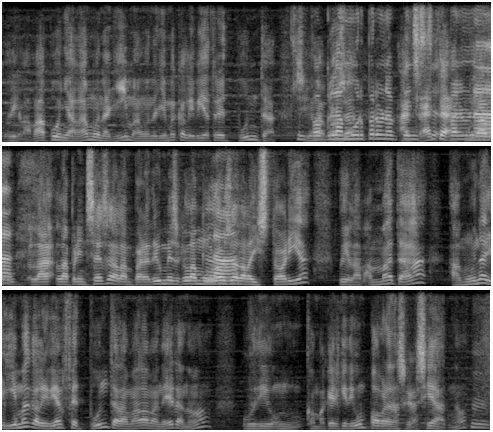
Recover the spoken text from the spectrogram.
Vull dir, la va apunyalar amb una llima, una llima que li havia tret punta. O Quin sigui, poc una cosa- glamour per una princesa... Exacte, Per una... la, la princesa, l'emperadriu més glamurosa Clar. de la història, vull dir, la van matar amb una llima que li havien fet punta de mala manera, no? Vull dir, un, com aquell que diu, un pobre desgraciat, no? Mm.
